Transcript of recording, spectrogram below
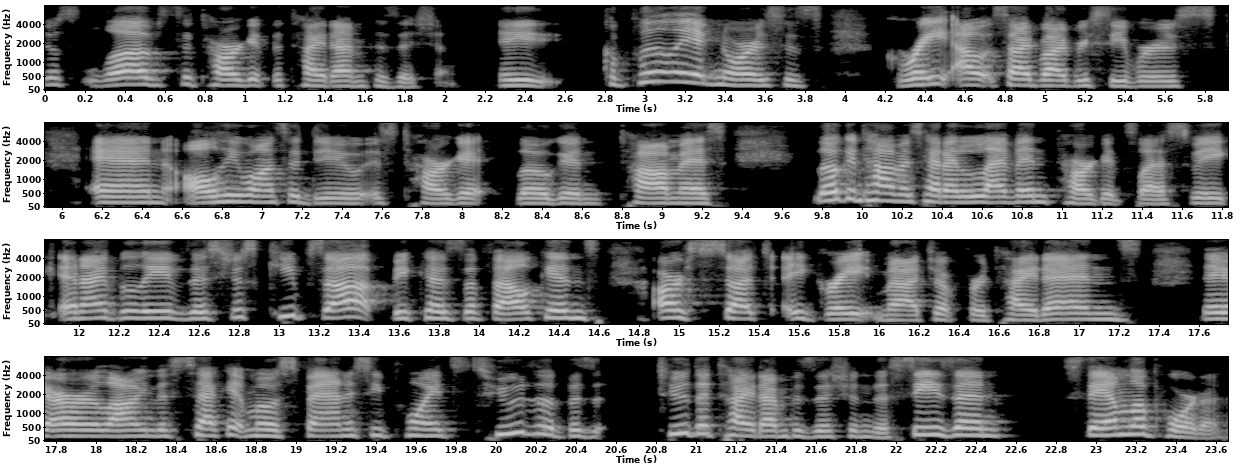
just loves to target the tight end position. He completely ignores his great outside wide receivers, and all he wants to do is target Logan Thomas. Logan Thomas had 11 targets last week, and I believe this just keeps up because the Falcons are such a great matchup for tight ends. They are allowing the second most fantasy points to the to the tight end position this season. Sam LaPorta,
